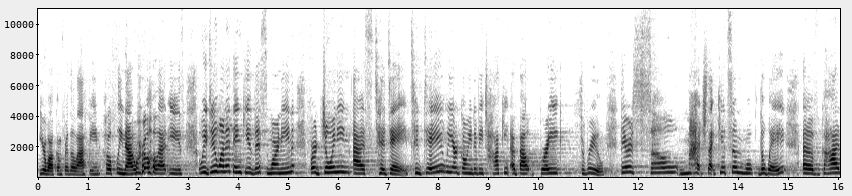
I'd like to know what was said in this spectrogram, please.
you're welcome for the laughing. Hopefully, now we're all at ease. We do want to thank you this morning for joining us today. Today, we are going to be talking about breakthrough. There is so much that gets in the way of God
